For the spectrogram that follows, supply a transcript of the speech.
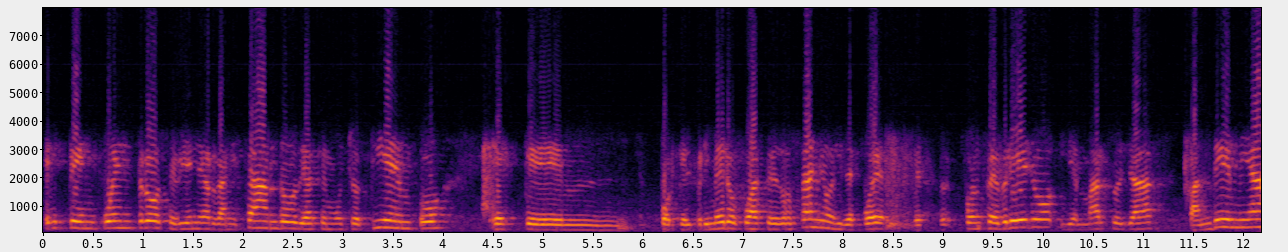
este encuentro se viene organizando de hace mucho tiempo, este, mm, porque el primero fue hace dos años y después fue en febrero y en marzo ya pandemia,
